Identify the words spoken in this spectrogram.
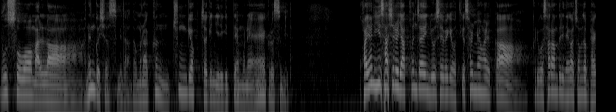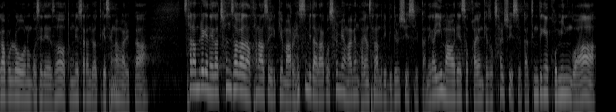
무서워 말라는 것이었습니다. 너무나 큰 충격적인 일이기 때문에 그렇습니다. 과연 이 사실을 약혼자인 요셉에게 어떻게 설명할까? 그리고 사람들이 내가 점점 배가 불러오는 것에 대해서 동네 사람들이 어떻게 생각할까? 사람들에게 내가 천사가 나타나서 이렇게 말을 했습니다라고 설명하면 과연 사람들이 믿을 수 있을까? 내가 이 마을에서 과연 계속 살 수 있을까? 등등의 고민과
